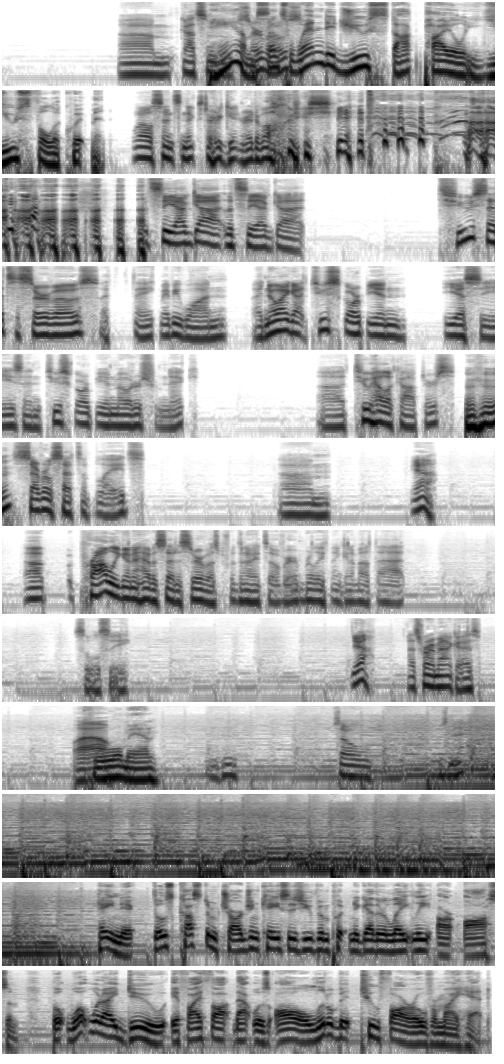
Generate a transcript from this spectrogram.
Um, got some Damn, servos. since when did you stockpile useful equipment? Well, since Nick started getting rid of all of his shit. let's see. I've got. Let's see. I've got two sets of servos. I think maybe one. I know I got two Scorpion ESCs and two Scorpion motors from Nick. uh, two helicopters, Mm-hmm. several sets of blades. Um, yeah. Uh, probably going to have a set of servos before the night's over. I'm really thinking about that. So we'll see. Yeah, that's where I'm at, guys. Wow. Cool, man. So, who's next? Hey Nick, those custom charging cases you've been putting together lately are awesome. But what would I do if I thought that was all a little bit too far over my head?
